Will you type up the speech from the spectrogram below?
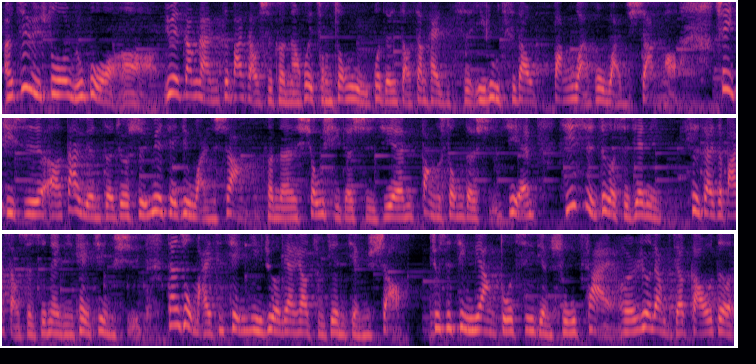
而至于说，如果呃，因为当然这八小时可能会从中午或者是早上开始吃，一路吃到傍晚或晚上哦，所以其实呃大原则就是越接近晚上，可能休息的时间、放松的时间，即使这个时间你是在这八小时之内，你可以进食，但是我们还是建议热量要逐渐减少。就是尽量多吃一点蔬菜，而热量比较高的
